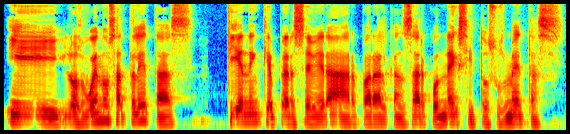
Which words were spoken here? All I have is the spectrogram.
y los buenos atletas tienen que perseverar para alcanzar con éxito sus metas.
